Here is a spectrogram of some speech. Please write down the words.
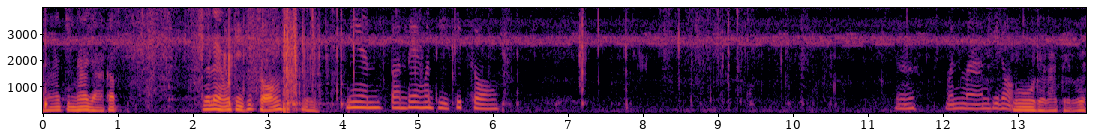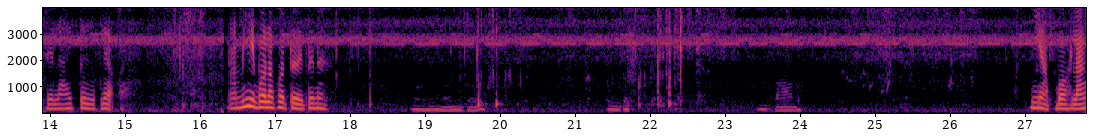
หากินห้าอย่างครับเรื่องแรกวันที่สิบสองเนียนตอนแรกวันที่สิบสองมันมานพี่น้องโอ้เดี๋ยวลายเติดเว้ยได้หลายเติบแล้วอะมีบ่ละพอเตยตัวนั้นเงียบบ่หลัง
